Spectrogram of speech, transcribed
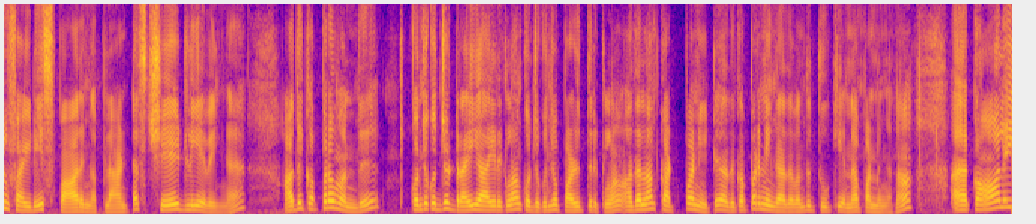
டு ஃபைவ் டேஸ் பாருங்கள் பிளான்ட்டை ஷேட்லேயே வைங்க. அதுக்கப்புறம் வந்து கொஞ்சம் கொஞ்சம் ட்ரை ஆகிருக்கலாம் கொஞ்சம் கொஞ்சம் பழுத்திருக்கலாம். அதெல்லாம் கட் பண்ணிவிட்டு அதுக்கப்புறம் நீங்கள் அதை வந்து தூக்கி என்ன பண்ணுங்கன்னா காலை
